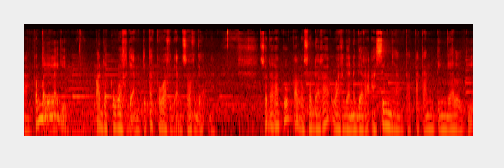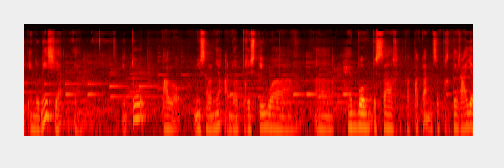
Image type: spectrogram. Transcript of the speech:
Nah, kembali lagi pada kewargaan kita, kewargaan sorga. Nah, Saudaraku, kalau saudara warga negara asing yang katakan tinggal di Indonesia, ya, itu kalau misalnya ada peristiwa uh, heboh besar, katakan seperti rakyat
